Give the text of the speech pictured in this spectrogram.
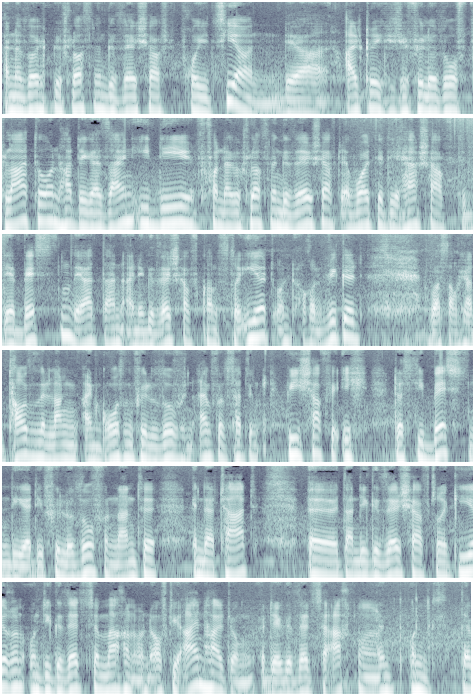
einer solchen geschlossenen Gesellschaft projizieren. Der altgriechische Philosoph Platon hatte ja seine Idee von der geschlossenen Gesellschaft. Er wollte die Herrschaft der Besten. Er hat dann eine Gesellschaft konstruiert und auch entwickelt, was auch Jahrtausende lang einen großen philosophischen Einfluss hatte. Wie schaffe ich, dass die Besten, die er die Philosophen nannte, in der Tat äh, dann die Gesellschaft regieren und die Gesetze machen und auf die Einhaltung der Gesetze achten. Und, und der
